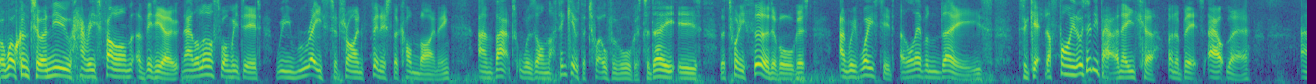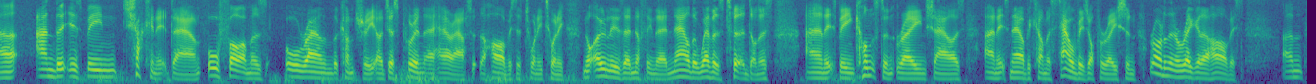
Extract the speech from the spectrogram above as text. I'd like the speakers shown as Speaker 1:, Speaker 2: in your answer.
Speaker 1: Well, welcome to a new Harry's Farm video. Now, the last one we did, we raced to try and finish the combining, and that was on, I think it was the 12th of August. Today is the 23rd of August, and we've waited 11 days to get the final. it's only about an acre and a bit out there, uh, and it has been chucking it down. All farmers all around the country are just pulling their hair out at the harvest of 2020. Not only is there nothing there, now the weather's turned on us and it's been constant rain showers and it's now become a salvage operation rather than a regular harvest. Um,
